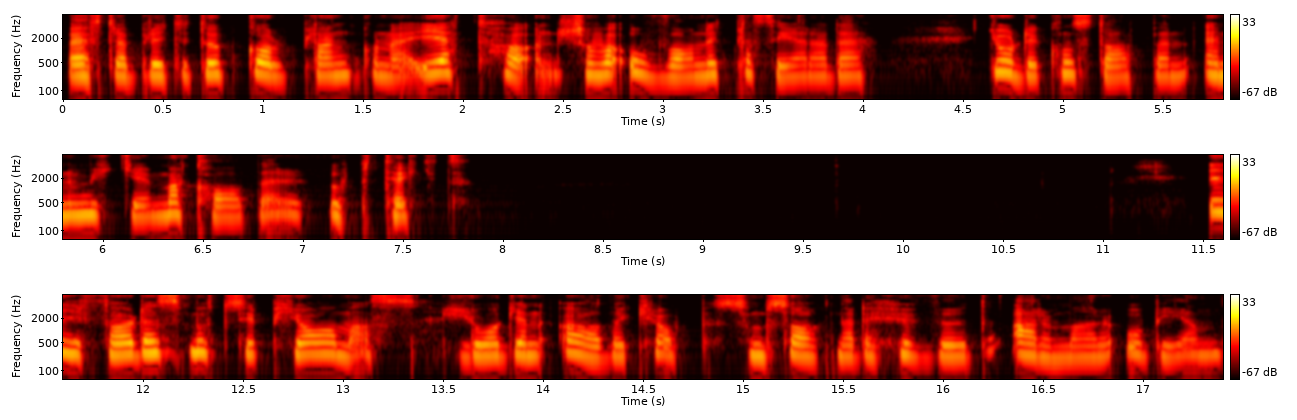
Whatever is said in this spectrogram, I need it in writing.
Och efter att ha brutit upp golvplankorna i ett hörn som var ovanligt placerade gjorde konstapeln en mycket makaber upptäckt. Iförd en smutsig pyjamas låg en överkropp som saknade huvud, armar och ben.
